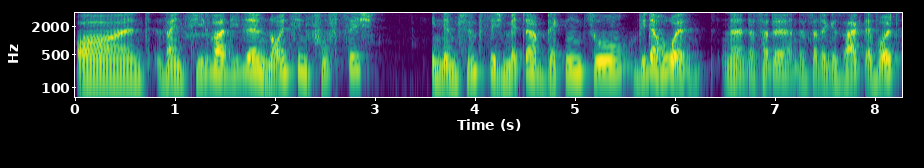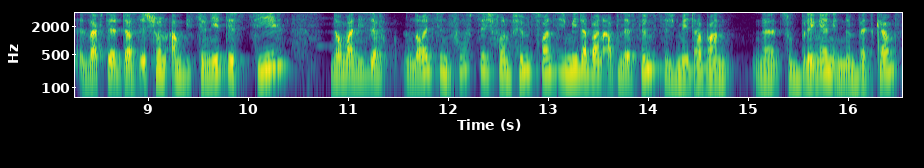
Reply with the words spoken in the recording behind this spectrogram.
und sein Ziel war, diese 1950 in dem 50 Meter Becken zu wiederholen. Ne? Das hat er, das hat er gesagt. Er wollte, er sagte, das ist schon ambitioniertes Ziel nochmal diese 1950 von 25 Meter Bahn auf eine 50 Meter Bahn ne, zu bringen in einem Wettkampf.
